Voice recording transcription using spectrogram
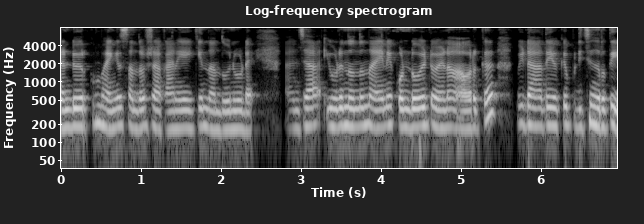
രണ്ടുപേർക്കും ഭയങ്കര സന്തോഷമാക്കാനേക്കും നന്ദുവിനൂടെ. എന്നുവെച്ചാൽ ഇവിടെ നിന്നൊന്ന് നയനെ കൊണ്ടുപോയിട്ട് വേണം അവർക്ക് വിടാതെയൊക്കെ പിടിച്ചു നിർത്തി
